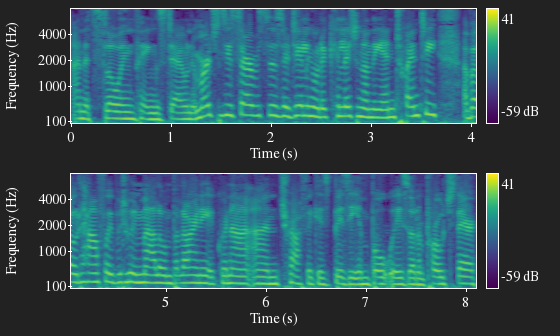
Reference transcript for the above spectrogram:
and it's slowing things down. Emergency services are dealing with a collision on the N20 about halfway between Mallow and Blarney at Grenagh, and traffic is busy in both ways on approach there.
